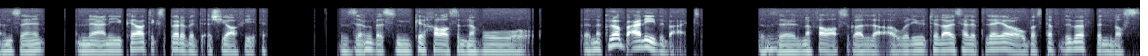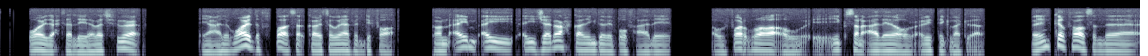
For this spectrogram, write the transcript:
إنزين إنه يعني you cannot experiment أشياء فيها. زين بس يمكن خلاص إنه لأن كلوب عنيد بعد زين إنه خلاص قال لا I'll utilize هذا ال player أو بستخدمه في النص. وايد أحسن لي بس شو يعني وايد اخطاء كان يسويها في الدفاع. كان أي أي أي جناح كان يقدر يطوف عليه أو يفرغه أو يكسر عليه أو anything like that. فيمكن خلاص إن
